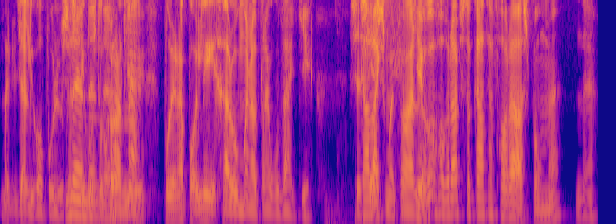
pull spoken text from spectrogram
Με την Τζαλιγοπούλου σε ναι, ναι, του ναι, Χρονά. Που είναι ένα πολύ χαρούμενο τραγουδάκι σε Καλά, σχέση με το άλλο. Και εγώ έχω γράψει το κάθε φορά, ας πούμε. Ναι.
